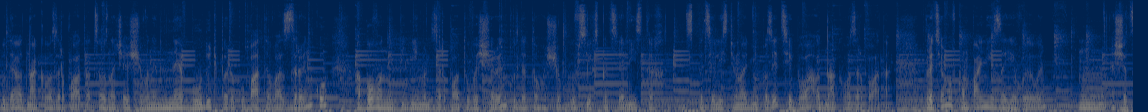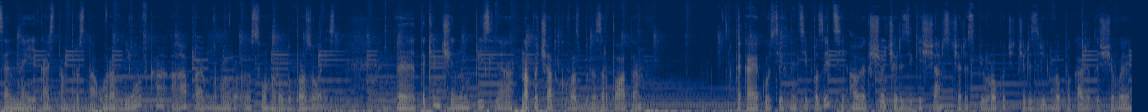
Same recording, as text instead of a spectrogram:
буде однакова зарплата. Це означає, що вони не будуть перекупати вас з ринку, або вони піднімуть зарплату вище ринку для того, щоб у всіх спеціалістах спеціалістів на одній позиції була однакова зарплата. При цьому в компанії заявили, що це не якась там проста уравнівка, а певного свого роду прозорість. Е, таким чином, після на початку у вас буде зарплата така, як у всіх на цій позиції. Але якщо через якийсь час, через півроку чи через рік ви покажете, що ви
